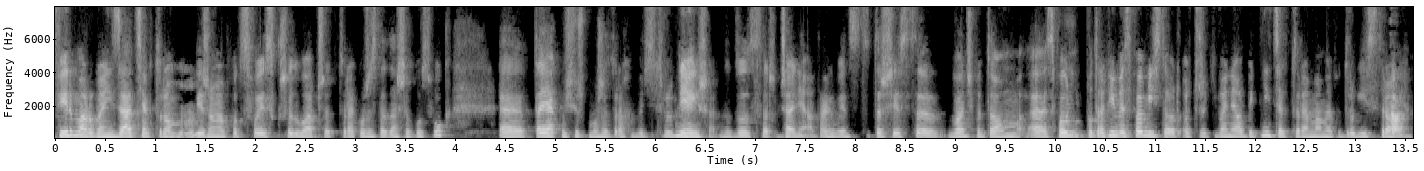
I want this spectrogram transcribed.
firma, organizacja, którą mhm. bierzemy pod swoje skrzydła, czy która korzysta z naszych usług, e, ta jakość już może trochę być trudniejsza do dostarczenia, tak? Więc to też jest, e, bądźmy tą, e, potrafimy spełnić te oczekiwania, obietnice, które mamy po drugiej stronie. Tak,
